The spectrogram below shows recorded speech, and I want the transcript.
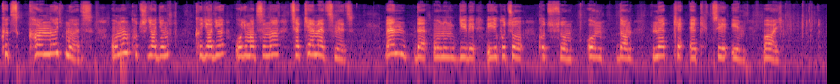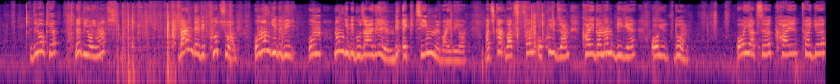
kıskanırmış. Onun kutlayın kıyayı oymasını çekemezmiş. Ben de onun gibi bir kutu kutusum. Ondan ne ke eksiğim var. Diyor ki ne diyormuş? Ben de bir kutum. Onun gibi bir onun gibi güzel değilim. Bir eksiğim mi var diyor. Başka baştan okuyacağım. Kayganın biri oydum. O yatı kaytayı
